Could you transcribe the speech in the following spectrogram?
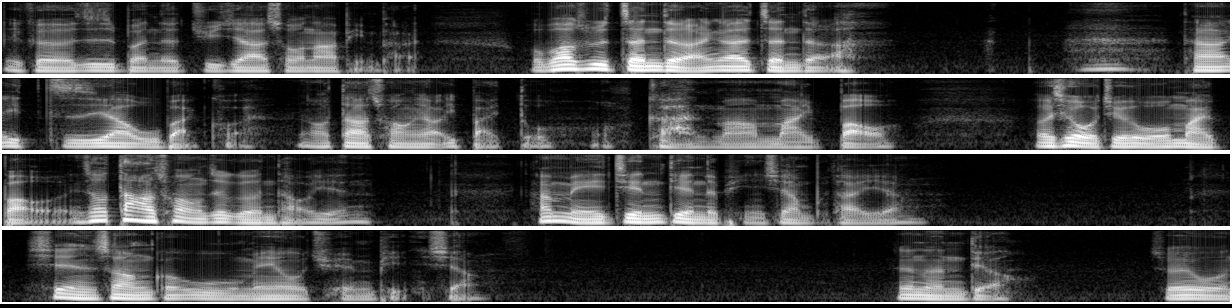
一个日本的居家收纳品牌，我不知道是不是真的啦，应该是真的啦。它一只要五百块，然后大创要一百多，我干嘛买爆？而且我觉得我买爆了。你知道大创这个很讨厌，它每一间店的品相不太一样，线上购物没有全品相，真的很屌。所以我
